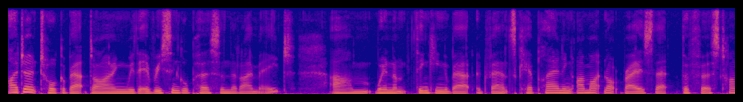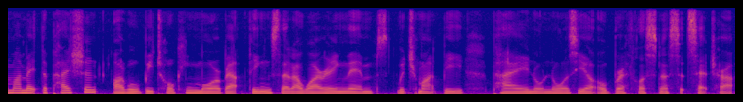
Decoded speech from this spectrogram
I don't talk about dying with every single person that I meet. Um, when I'm thinking about advanced care planning, I might not raise that the first time I meet the patient. I will be talking more about things that are worrying them, which might be pain or nausea or breathlessness, etc.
